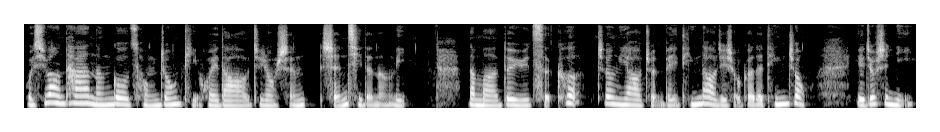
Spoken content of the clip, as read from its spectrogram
我希望他能够从中体会到这种神神奇的能力。那么，对于此刻正要准备听到这首歌的听众，也就是你，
